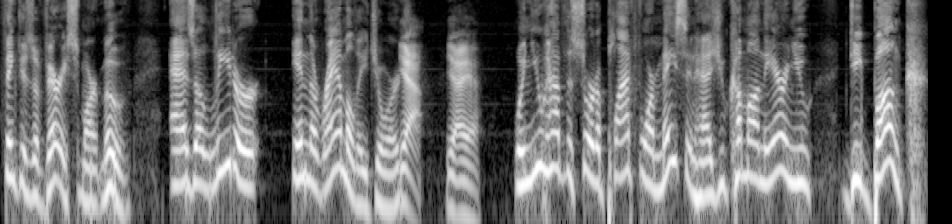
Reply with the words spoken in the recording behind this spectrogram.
think this is a very smart move, as a leader in the Ramily, George. Yeah. Yeah. Yeah. When you have the sort of platform Mason has, you come on the air and you debunk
